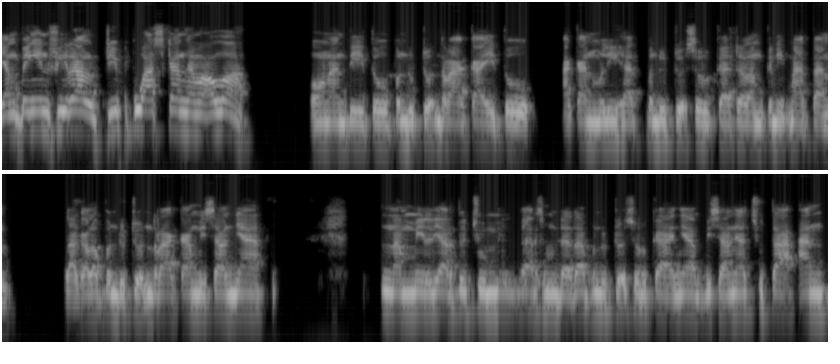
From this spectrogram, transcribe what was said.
yang pengen viral dipuaskan sama Allah. Oh nanti itu penduduk neraka itu akan melihat penduduk surga dalam kenikmatan. Lah kalau penduduk neraka misalnya 6 miliar, 7 miliar, sementara penduduk surganya misalnya jutaan.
